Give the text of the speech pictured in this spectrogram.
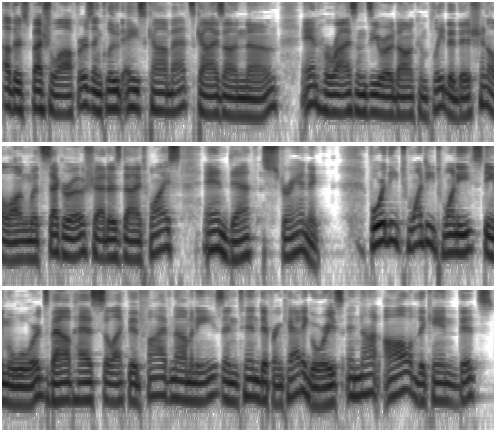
Other special offers include Ace Combat Skies Unknown and Horizon Zero Dawn Complete Edition, along with Sekiro Shadows Die Twice and Death Stranding. For the 2020 Steam Awards, Valve has selected five nominees in 10 different categories, and not all of the candidates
